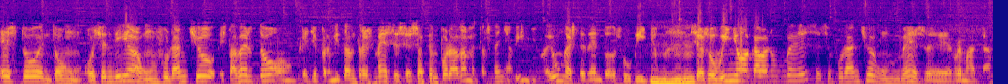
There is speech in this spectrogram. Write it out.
Isto, entón, hoxe en día un furancho está aberto aunque lle permitan tres meses esa temporada mentras teña viño, é un excedente do seu viño. Uh -huh. Se o seu viño acaba nun mes, ese furancho en un mes eh, remata.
